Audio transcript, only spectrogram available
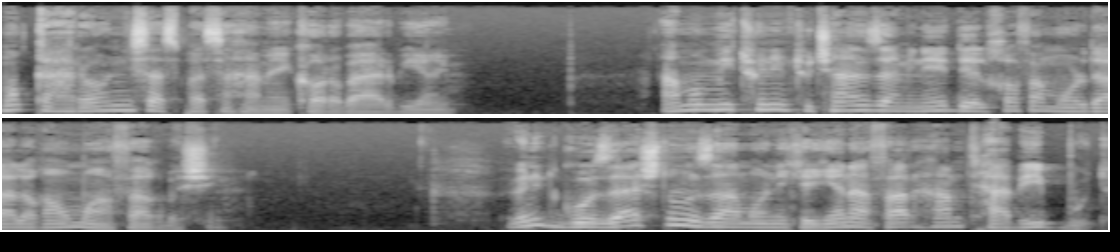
ما قرار نیست از پس همه کارا بر بیایم. اما می‌تونیم تو چند زمینه دلخواه و مورد علاقه و موفق بشیم. ببینید گذشت اون زمانی که یه نفر هم طبیب بود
